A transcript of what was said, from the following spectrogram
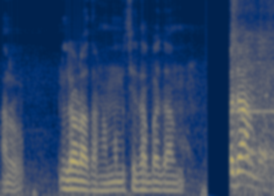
હાલો લડા થાણામાં સીધા બજારમાં. બજારમાં.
